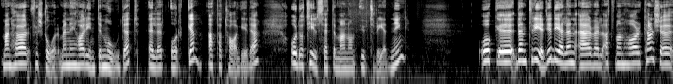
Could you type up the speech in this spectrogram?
man hör, förstår, men ni har inte modet eller orken att ta tag i det. Och då tillsätter man någon utredning. Och eh, den tredje delen är väl att man har kanske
